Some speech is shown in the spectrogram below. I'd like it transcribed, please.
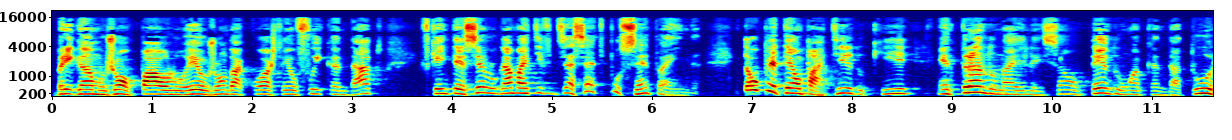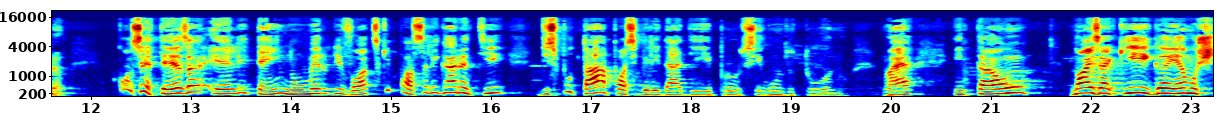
brigamos João Paulo, eu, João da Costa, eu fui candidato, fiquei em terceiro lugar, mas tive 17% ainda. Então o PT é um partido que, entrando na eleição, tendo uma candidatura, com certeza ele tem número de votos que possa lhe garantir disputar a possibilidade de ir para o segundo turno, não é? Então, nós aqui ganhamos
